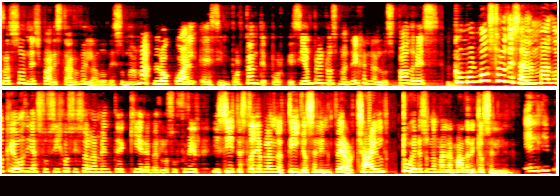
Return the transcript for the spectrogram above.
razones para estar del lado de su mamá, lo cual es importante porque siempre nos manejan a los padres como el monstruo desalmado que odia a sus hijos y solamente quiere verlos sufrir. Y sí, te estoy hablando a ti, Jocelyn Fairchild. Tú eres una mala madre, Jocelyn. El libro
